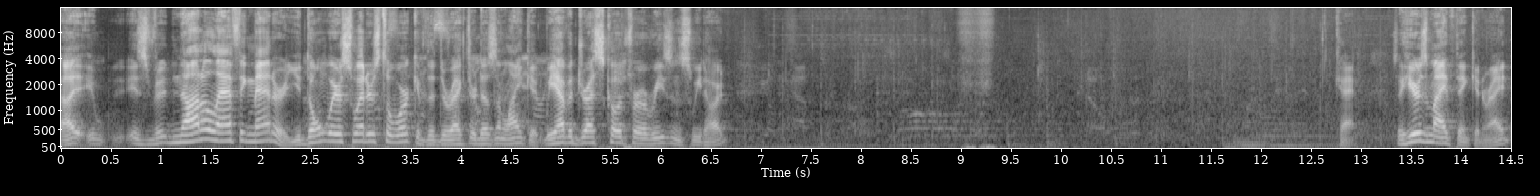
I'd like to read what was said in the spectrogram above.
I, it's not a laughing matter. You don't wear sweaters to work if the director doesn't like it. We have a dress code for a reason, sweetheart. Okay. So here's my thinking, right?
